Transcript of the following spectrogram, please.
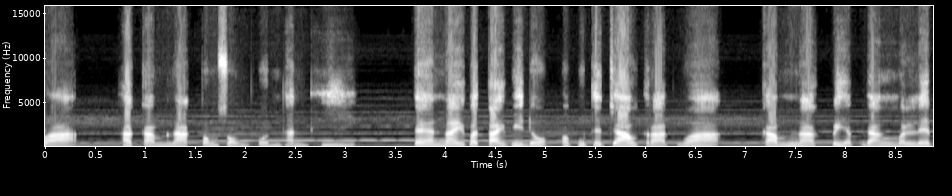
ว่า ถ้ากรรมหนักต้องส่งผลทันที แต่ในพระไตรปิฎกพระพุทธเจ้าตรัสว่า กรรมหนักเปรียบดังเมล็ด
